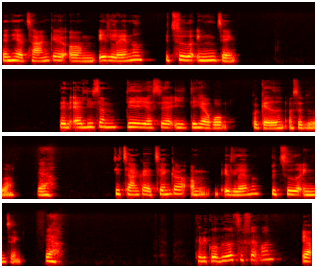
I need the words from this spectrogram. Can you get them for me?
Den her tanke om et eller andet betyder ingenting. Den er ligesom det, jeg ser i det her rum på gaden og så videre. Ja. De tanker, jeg tænker om et eller andet, betyder ingenting. Ja. Kan vi gå videre til femmeren? Ja.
